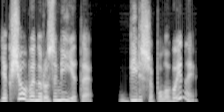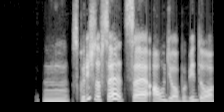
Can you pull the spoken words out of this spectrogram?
Якщо ви не розумієте більше половини, скоріш за все, це аудіо або відео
